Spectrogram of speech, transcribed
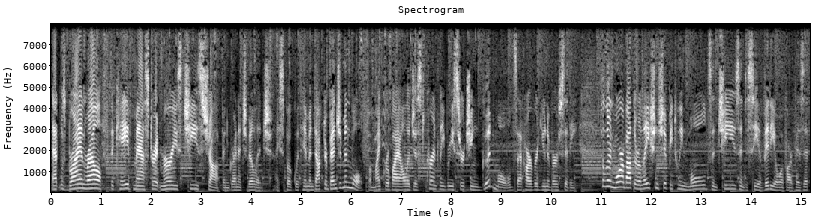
That was Brian Ralph, the cave master at Murray's Cheese Shop in Greenwich Village. I spoke with him and Dr. Benjamin Wolfe, a microbiologist currently researching good molds at Harvard University. To learn more about the relationship between molds and cheese and to see a video of our visit,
